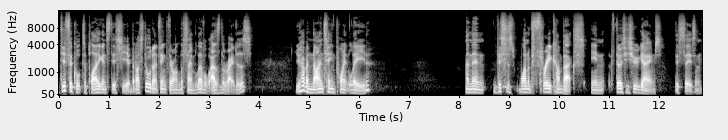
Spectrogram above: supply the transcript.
difficult to play against this year, but I still don't think they're on the same level as the Raiders. You have a 19 point lead, and then this is one of three comebacks in 32 games this season,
